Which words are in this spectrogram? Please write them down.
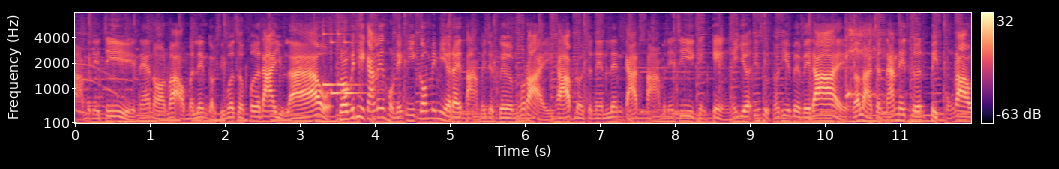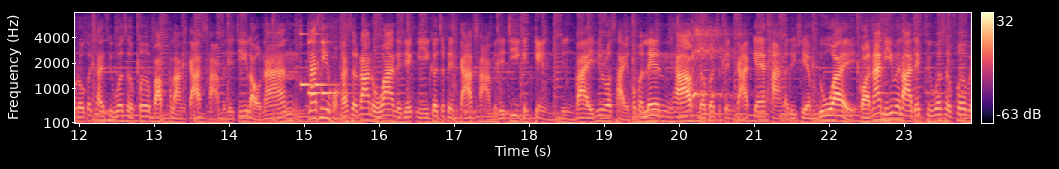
3 Energy แน่นอนว่าเอามาเล่นกับซิลเวอร์เซิร์ฟเฟอร์ได้อยู่แล้วสำหรับวิธีการเล่นของเด็กนี้ก็ไม่มีอะไรต่างไปจากเดิมเท่าไหร่ครับเราจะเน้นเล่นการ์ด3 Energy เก่งๆให้เยอะที่สุดเท่าที่เป็นไปได้แล้วหลังจากนั้นในเทิร์นปิดของเราเราก็ใช้ซิลเวอร์เซิร์ฟเฟอร์บัฟพลังการ์ด3 Energy เหล่านั้น หน้าที่ของคาเซราโนวาในเด็กนี้ก็จะเป็นการ์ด3 Energy เก่งๆหนึ่งใบที่เราใส่เข้ามาเล่นครับแล้วก็จะเป็นการ์ดแก้ทางอดิเชมด้วย ก่อนหน้านี้เวลาเด็กซิลเวอร์เซิร์ฟเฟอร์ไป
